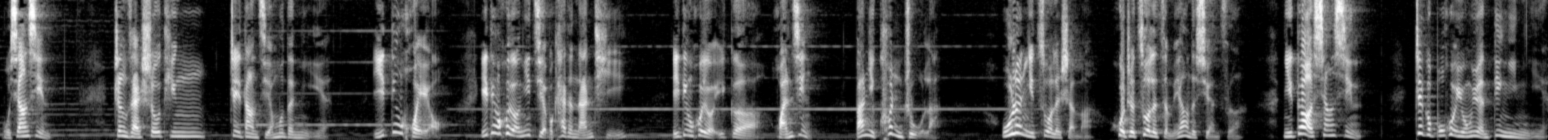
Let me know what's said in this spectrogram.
我相信，正在收听这档节目的你，一定会有，一定会有你解不开的难题，一定会有一个环境把你困住了。无论你做了什么，或者做了怎么样的选择，你都要相信，这个不会永远定义你，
